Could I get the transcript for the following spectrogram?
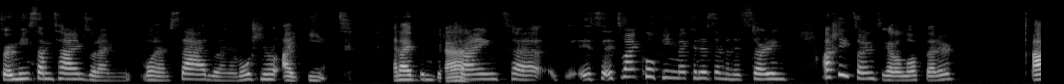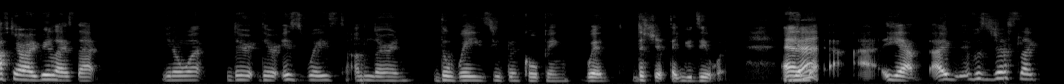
for me sometimes when I'm when I'm sad, when I'm emotional, I eat and I've been yeah. trying to. It's it's my coping mechanism, and it's starting. Actually, it's starting to get a lot better. After I realized that, you know what, there there is ways to unlearn the ways you've been coping with the shit that you deal with, and yeah, uh, yeah I it was just like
